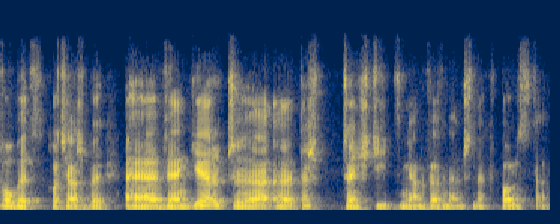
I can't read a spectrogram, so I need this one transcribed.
wobec chociażby e, Węgier, czy e, też części zmian wewnętrznych w Polsce.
